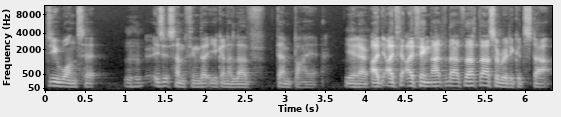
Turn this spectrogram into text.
do you want it? Is it something that you're going to love? Then buy it. You know, I I, th- I think that, that, that that's a really good start.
